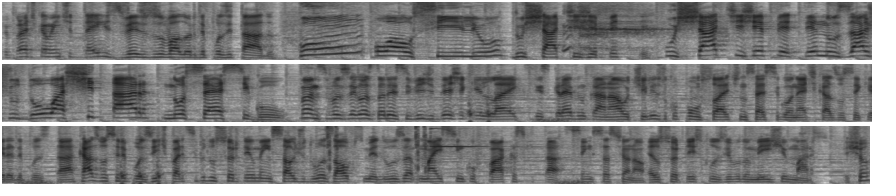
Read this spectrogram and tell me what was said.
Foi praticamente 10 vezes o valor depositado. Com o auxílio do chat GPT. O chat GPT nos ajudou a chitar no CSGO. Mano, se você gostou desse vídeo, deixa aquele like, se inscreve no canal, utiliza o cupom SORTE no CSGONET caso você queira depositar. Caso você deposite, participe do sorteio mensal de duas Alpes Medusa mais cinco facas, que tá sensacional. É o sorteio exclusivo do mês de março. Fechou?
